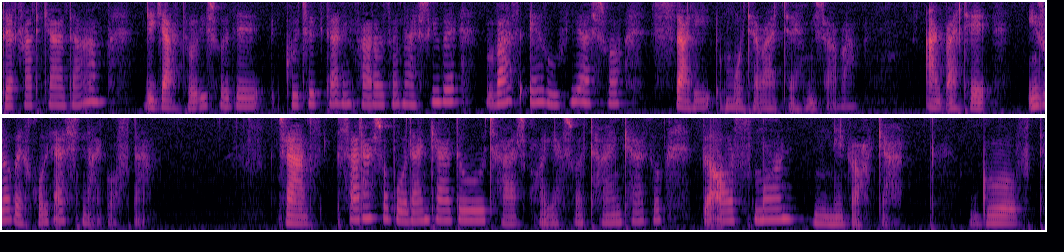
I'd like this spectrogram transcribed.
دقت کردم دیگر طوری شده کوچکترین فراز و نشیب وضع روحیش را سریع متوجه می شوم. البته این را به خودش نگفتم شمس سرش را بلند کرد و چشمهایش را تنگ کرد و به آسمان نگاه کرد گفت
